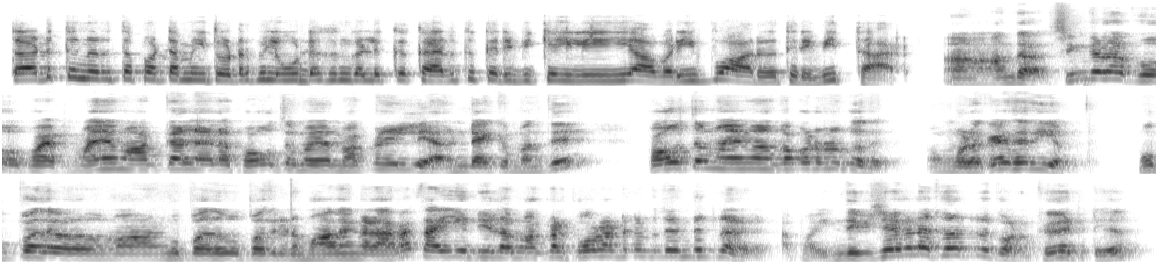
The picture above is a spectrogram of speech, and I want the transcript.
தடுத்து நிறுத்தப்பட்டமை தொடர்பில் ஊடகங்களுக்கு கருத்து தெரிவிக்கையிலேயே அவர் இவ்வாறு தெரிவித்தார். அந்த சிங்கள ப- மய மக்கள் அல்ல பௌத்த மய மக்கள் இல்லையா? இன்றைக்கு வந்து பௌத்த மயமாக்கப்பட்டிருக்குது உங்களுக்கே தெரியும். முப்பது மா- முப்பது முப்பத்தி ரெண்டு மாதங்களாக கையெட்டியில மக்கள் போராட்டம் இருக்கிறார்கள் அப்போ இந்த விஷயங்களை கேட்டிருக்கணும். கேட்டு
